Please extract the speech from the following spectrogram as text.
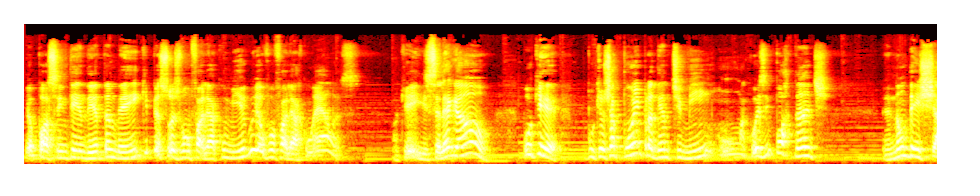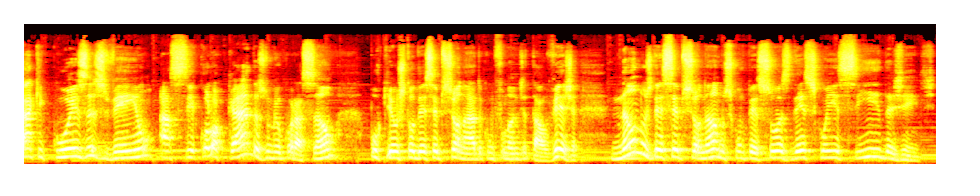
eu posso entender também que pessoas vão falhar comigo e eu vou falhar com elas. Ok? Isso é legal. Por quê? Porque eu já ponho para dentro de mim uma coisa importante. Não deixar que coisas venham a ser colocadas no meu coração porque eu estou decepcionado com fulano de tal. Veja, não nos decepcionamos com pessoas desconhecidas, gente,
